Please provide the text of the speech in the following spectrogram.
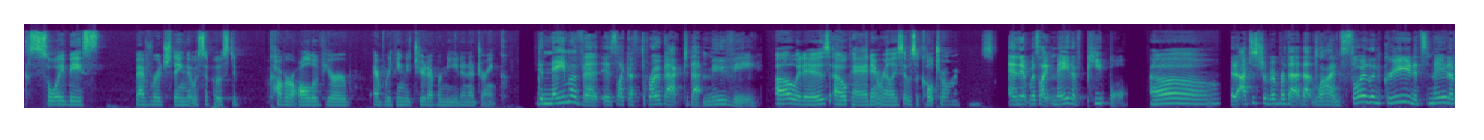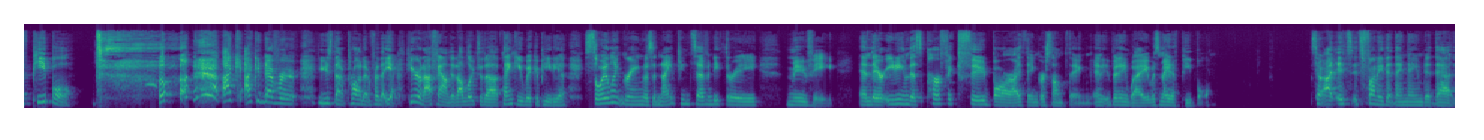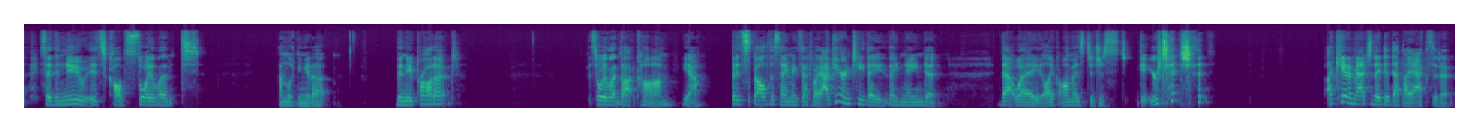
soy based beverage thing that was supposed to cover all of your everything that you'd ever need in a drink. The name of it is like a throwback to that movie. Oh, it is? okay. I didn't realize it was a cultural reference. And it was like made of people. Oh. And I just remember that that line, Soylent Green, it's made of people. I, I could never use that product for that. Yeah, here it. I found it. I looked it up. Thank you, Wikipedia. Soylent Green was a 1973 movie and they're eating this perfect food bar, I think, or something. And but anyway, it was made of people. So I, it's it's funny that they named it that. So the new it's called Soylent. I'm looking it up. The new product, Soylent.com. Yeah, but it's spelled the same exact way. I guarantee they they named it that way, like almost to just get your attention. I can't imagine they did that by accident.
